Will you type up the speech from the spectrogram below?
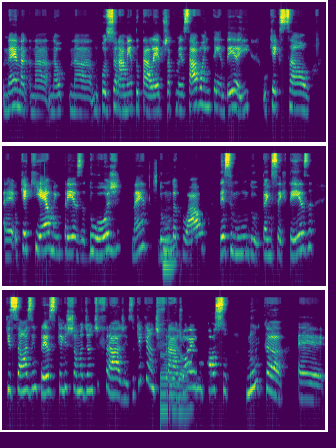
né, na, na, na, no posicionamento do Taleb, já começavam a entender aí o que, que são, é, o que, que é uma empresa do hoje, né, do sim. mundo atual, desse mundo da incerteza, que são as empresas que ele chama de antifrágeis. O que, que é antifrágil? Ah, ah, eu não posso nunca é,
